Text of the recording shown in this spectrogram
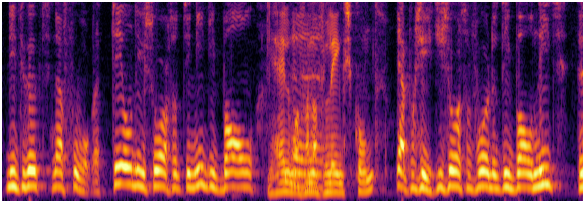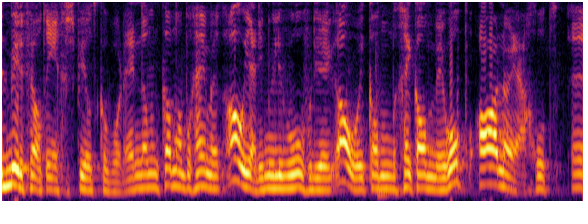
die drukt naar voren. Til, die zorgt dat hij niet die bal... Die helemaal eh, vanaf links komt. ja, precies. Die zorgt ervoor dat die bal niet het middenveld ingespeeld kan worden. En dan kan op een gegeven moment, oh ja, die Mully Wolven die denkt, oh, ik kan geen kant meer op. Oh, nou ja, goed. eh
